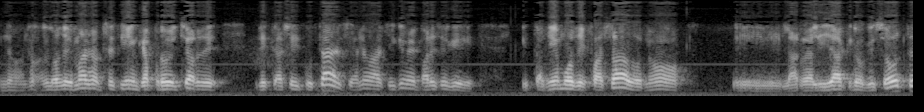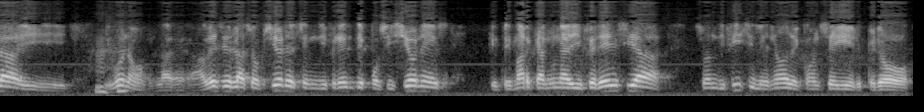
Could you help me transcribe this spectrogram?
no, los demás no se tienen que aprovechar de, de estas circunstancias, ¿no? Así que me parece que, estaríamos desfasados, ¿no? Eh, la realidad creo que es otra y, bueno, a veces las opciones en diferentes posiciones que te marcan una diferencia son difíciles, ¿no? De conseguir, pero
